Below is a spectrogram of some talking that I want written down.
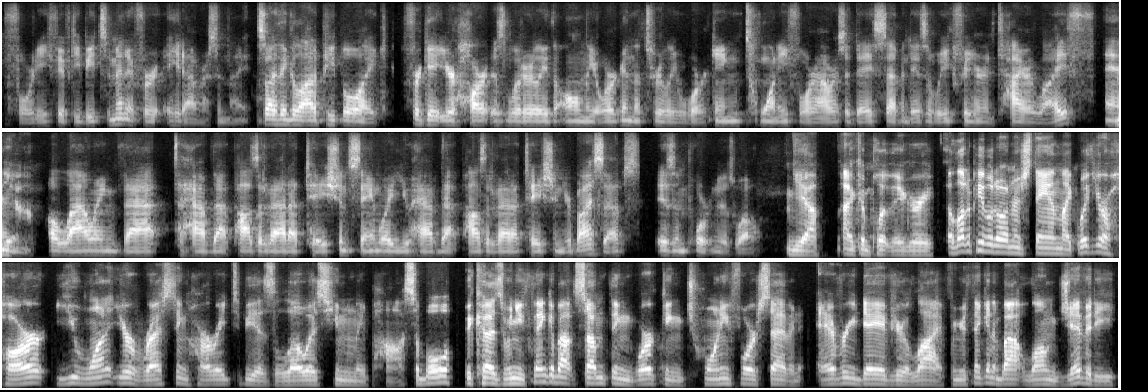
40, 50 beats a minute for eight hours a night. So I think a lot of people like forget your heart is literally the only organ that's really working 24 hours a day, seven days a week for your entire life. And Yeah. allowing that to have that positive adaptation, same way you have that positive adaptation in your biceps, is important as well. Yeah, I completely agree. A lot of people don't understand, like with your heart, you want your resting heart rate to be as low as humanly possible. Because when you think about something working 24 7 every day of your life, when you're thinking about longevity,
